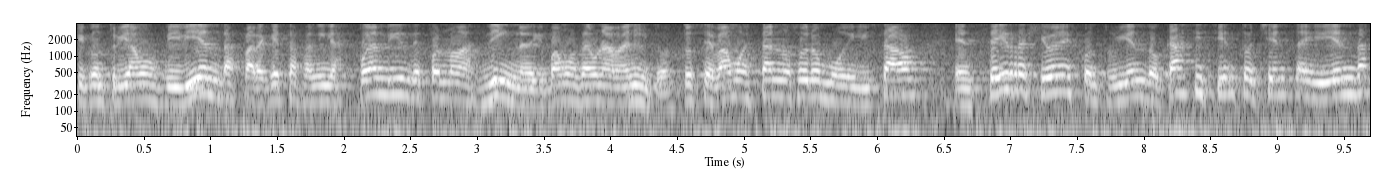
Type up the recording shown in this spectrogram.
que construyamos viviendas para que estas familias puedan vivir de forma más digna, de que podamos dar una manito. Entonces vamos a estar nosotros movilizados en seis regiones construyendo casi 180 viviendas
